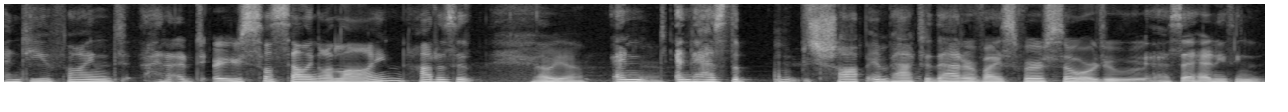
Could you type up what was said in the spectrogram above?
And do you find are you still selling online? How does it Oh yeah. and Yeah. and has the shop impacted that or vice versa or do has that anything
